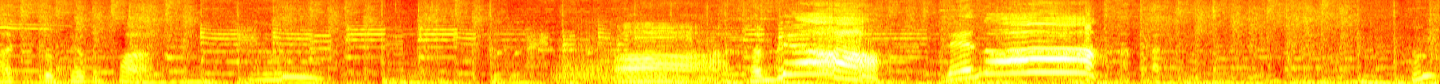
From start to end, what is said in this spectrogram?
아, 아직도 배고파. 음. 아 덤벼 내놔! 응?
